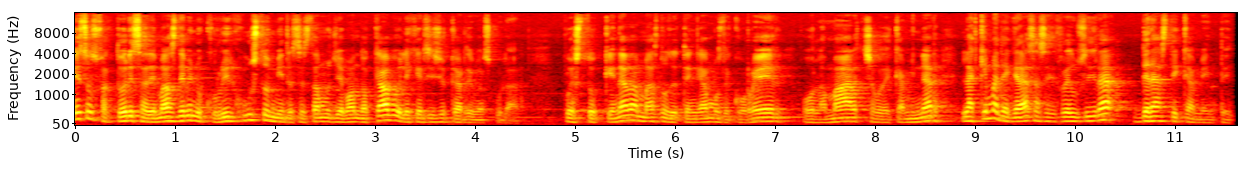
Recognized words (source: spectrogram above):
Estos factores además deben ocurrir justo mientras estamos llevando a cabo el ejercicio cardiovascular, puesto que nada más nos detengamos de correr o la marcha o de caminar, la quema de grasa se reducirá drásticamente,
